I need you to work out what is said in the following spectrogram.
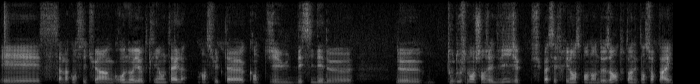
et ça m'a constitué un gros noyau de clientèle. Ensuite quand j'ai eu décidé de tout doucement changé de vie. Je suis passé freelance pendant deux ans tout en étant sur Paris.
